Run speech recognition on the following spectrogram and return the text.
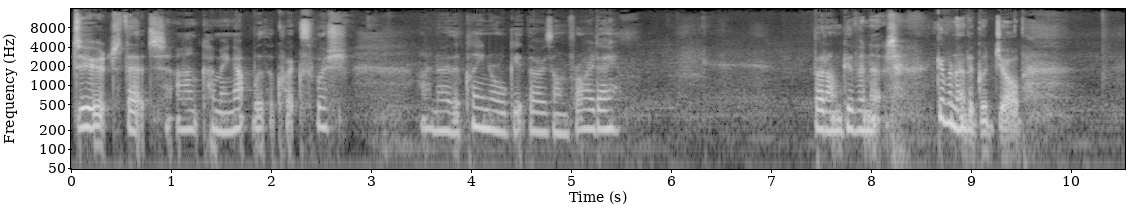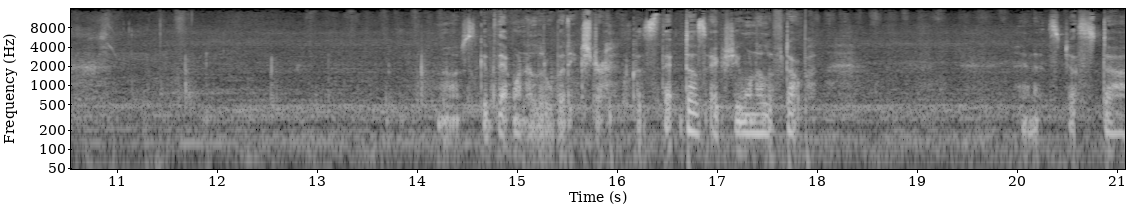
dirt that aren't coming up with a quick swish. I know the cleaner will get those on Friday, but I'm giving it giving it a good job. I'll just give that one a little bit extra because that does actually want to lift up, and it's just uh,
